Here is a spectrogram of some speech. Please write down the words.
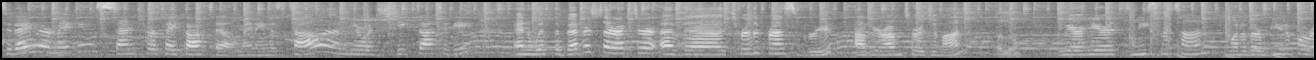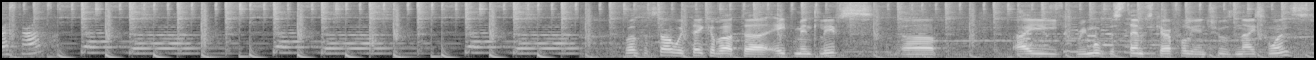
Today we are making Saint Tropez cocktail. My name is Tal and I'm here with Chic.tv and with the beverage director of the Tour de France group, Aviram Turgeman. Hello. We are here at Nice Matin, one of their beautiful restaurants. Well, to start, we take about uh, eight mint leaves. Uh, I remove the stems carefully and choose nice ones,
